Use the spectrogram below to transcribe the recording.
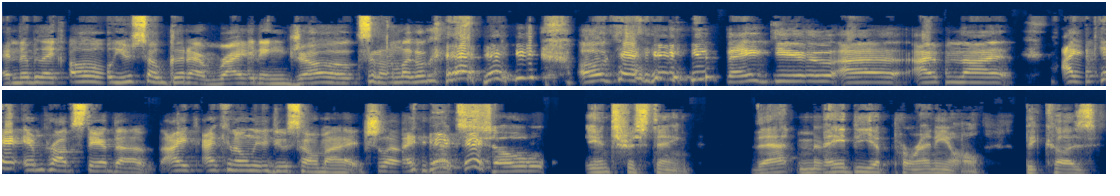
And they'll be like, Oh, you're so good at writing jokes. And I'm like, okay, okay, thank you. Uh I'm not I can't improv stand-up. I, I can only do so much. Like That's so interesting. That may be a perennial because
